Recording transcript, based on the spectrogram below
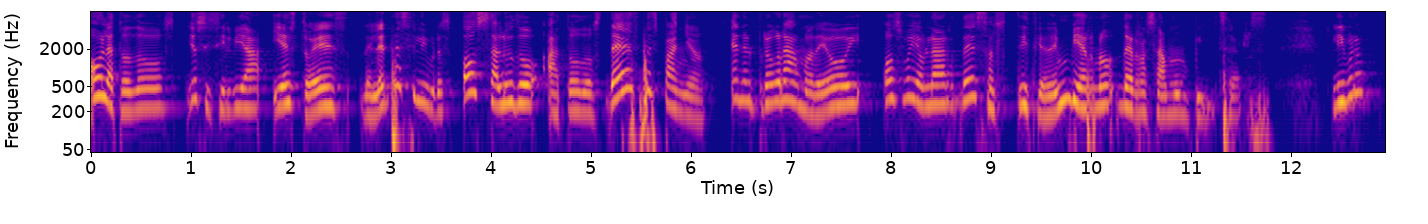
Hola a todos, yo soy Silvia y esto es de Letras y Libros. Os saludo a todos desde España. En el programa de hoy os voy a hablar de Solsticio de Invierno de Rosamund Pilchers. Libro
